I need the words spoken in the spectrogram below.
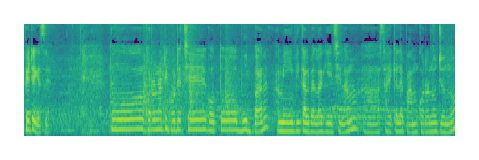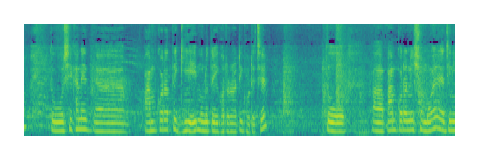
ফেটে গেছে। তো ঘটনাটি ঘটেছে গত বুধবার। আমি বিকালবেলা গিয়েছিলাম সাইকেলে পাম্প করানোর জন্য। তো সেখানে পাম্প করাতে গিয়েই মূলত এই ঘটনাটি ঘটেছে। তো পাম্প করানোর সময় যিনি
